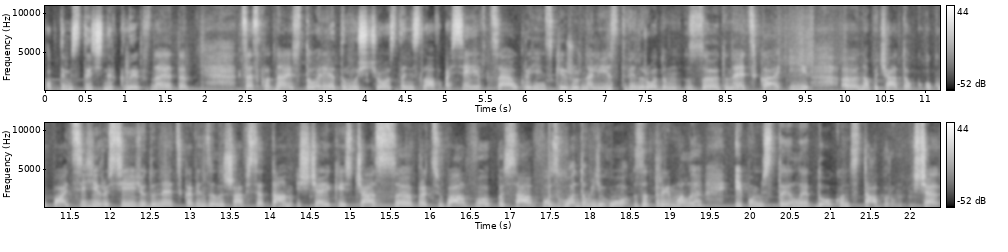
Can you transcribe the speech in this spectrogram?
оптимістичних книг. Знаєте, це складна історія, тому що Станіслав Асєєв це український журналіст. Він родом з Донецька, і е, на початок окупації Росією Донецька він залишався там і ще якийсь час е, працював, писав. Згодом його затримали і помістили до концтабору. Ще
